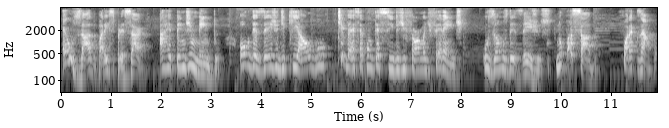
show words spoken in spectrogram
É usado para expressar arrependimento ou desejo de que algo tivesse acontecido de forma diferente. Usamos desejos no passado. For example,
